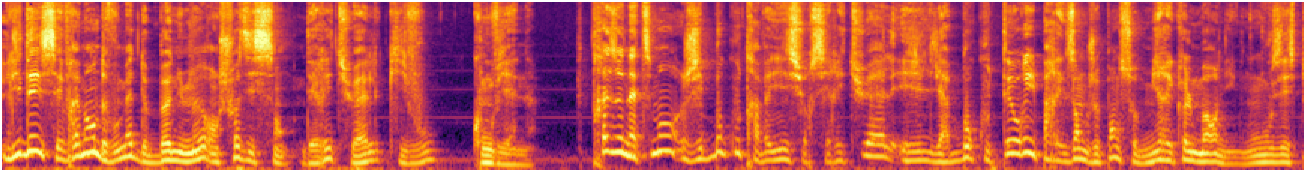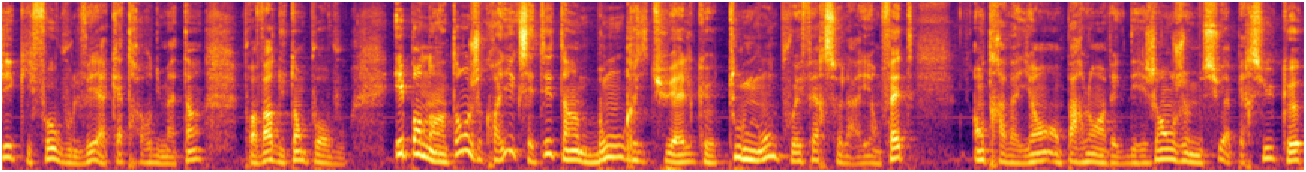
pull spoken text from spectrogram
L'idée, c'est vraiment de vous mettre de bonne humeur en choisissant des rituels qui vous conviennent. Très honnêtement, j'ai beaucoup travaillé sur ces rituels et il y a beaucoup de théories. Par exemple, je pense au Miracle Morning, où on vous explique qu'il faut vous lever à 4 heures du matin pour avoir du temps pour vous. Et pendant un temps, je croyais que c'était un bon rituel, que tout le monde pouvait faire cela. Et en fait, en travaillant, en parlant avec des gens, je me suis aperçu que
